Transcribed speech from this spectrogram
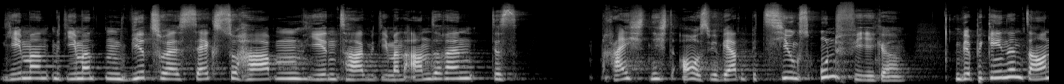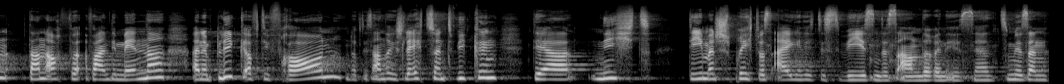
jemand, mit jemandem virtuell Sex zu haben, jeden Tag mit jemand anderen, das reicht nicht aus. Wir werden beziehungsunfähiger. Und wir beginnen dann, dann auch vor allem die Männer, einen Blick auf die Frauen und auf das andere Geschlecht zu entwickeln, der nicht dem entspricht, was eigentlich das Wesen des anderen ist. Ja, zu mir ist ein,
